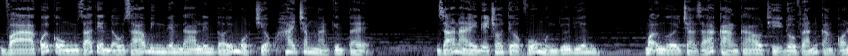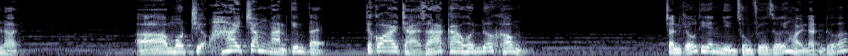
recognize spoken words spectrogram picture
Và cuối cùng giá tiền đấu giá binh nguyên đa lên tới 1 triệu 200 ngàn kim tệ. Giá này để cho Tiểu Vũ mừng như điên, mọi người trả giá càng cao thì đối với hắn càng có lợi. À 1 triệu 200 ngàn kim tệ, thế có ai trả giá cao hơn nữa không? Trần Kiều Thiên nhìn xuống phía dưới hỏi lần nữa,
